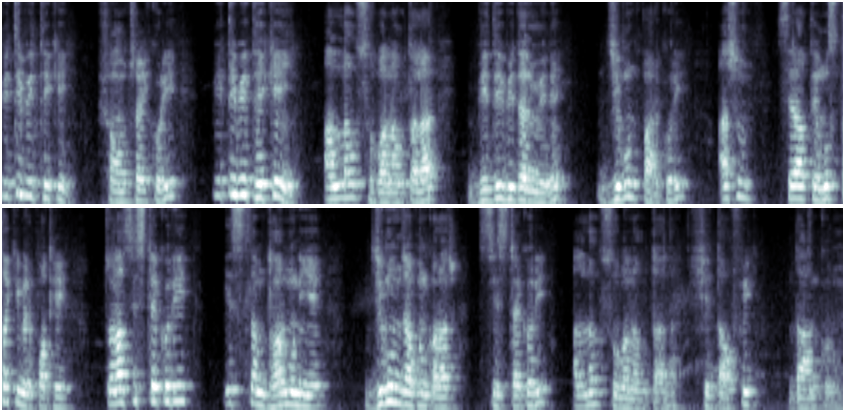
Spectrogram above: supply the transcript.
পৃথিবী থেকেই সঞ্চয় করি, পৃথিবী থেকেই আল্লাহ সুবানাহতালার বিধিবিধান মেনে জীবন পার করি। আসুন সেরাতে মুস্তাকিমের পথে চলার চেষ্টা করি, ইসলাম ধর্ম নিয়ে জীবনযাপন করার চেষ্টা করি। আল্লাহ সুবানাহতালা সে তৌফিক দান করুন।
